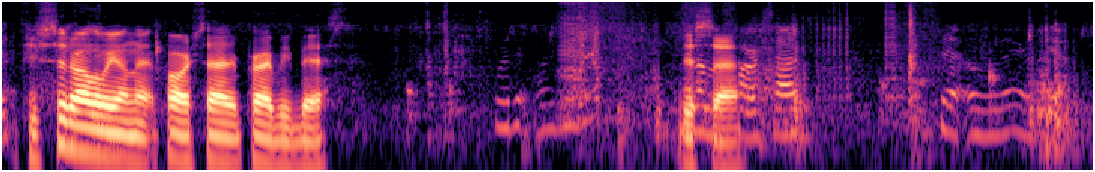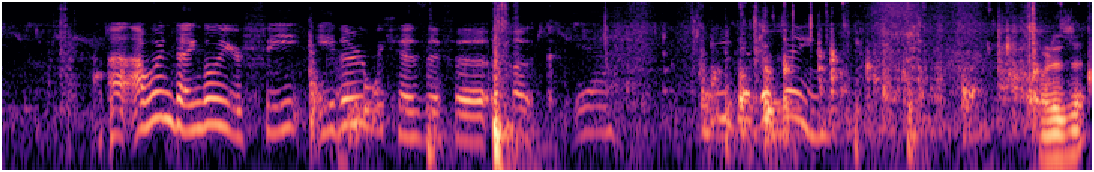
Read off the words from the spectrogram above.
If you sit all the way on that far side, it'd probably be best. What, it- what is it? This side. far side. Sit over there. Yeah. Uh, I wouldn't dangle your feet either because if a hook. Yeah. You did the thing. What is it?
